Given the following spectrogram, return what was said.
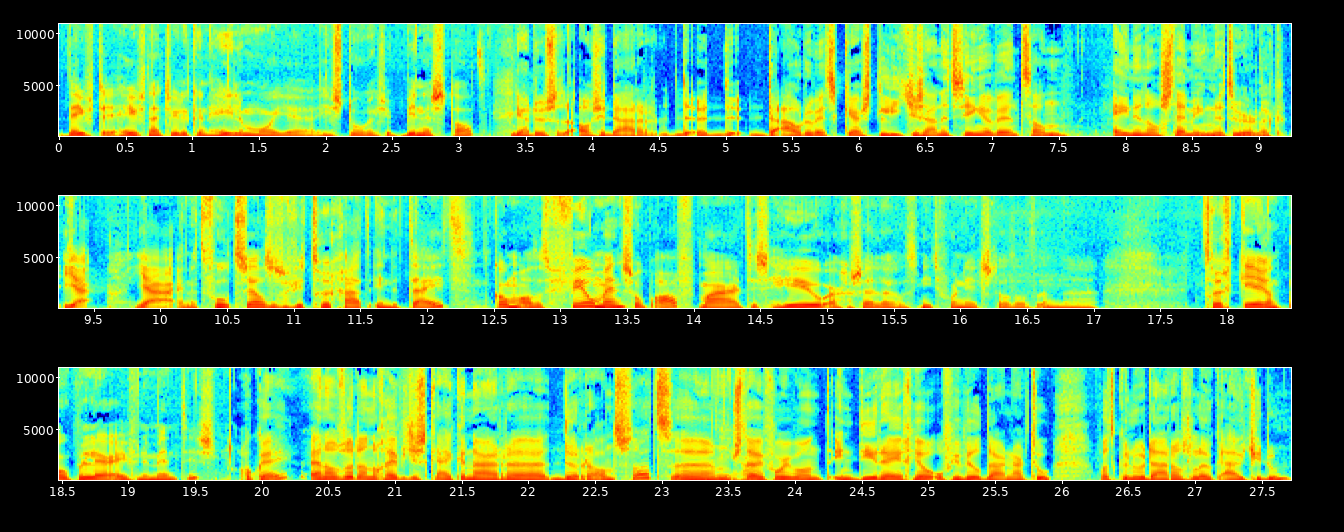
Deventer heeft natuurlijk een hele mooie historische binnenstad. Ja, dus als je daar de, de, de ouderwets kerstliedjes aan het zingen bent, dan een en al stemming natuurlijk. Ja, ja, en het voelt zelfs alsof je teruggaat in de tijd. Er komen altijd veel mensen op af, maar het is heel erg gezellig. Het is niet voor niks dat dat een terugkerend populair evenement is. Oké, en als we dan nog eventjes kijken naar uh, de Randstad. Um, ja. Stel je voor je woont in die regio of je wilt daar naartoe. Wat kunnen we daar als leuk uitje doen?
